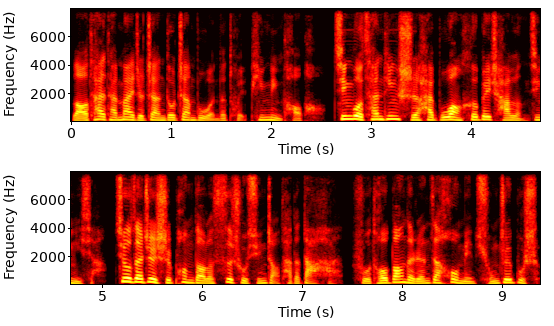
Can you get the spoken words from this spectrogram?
老太太迈着站都站不稳的腿，拼命逃跑。经过餐厅时，还不忘喝杯茶冷静一下。就在这时，碰到了四处寻找她的大汉。斧头帮的人在后面穷追不舍。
